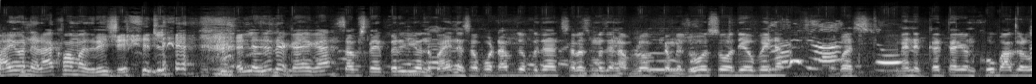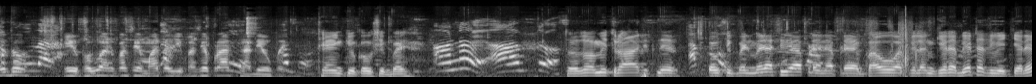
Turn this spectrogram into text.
ભાઈઓને રાખવામાં જ રહેશે. એટલે એટલે છે ને કાંઈ કા સબસ્ક્રાઇબ કરી લો ને ભાઈને સપોર્ટ આપજો બધા. સરસ મજાના બ્લોગ તમે જોવો છો દેવભાઈના. તો બસ, મહેનત કરતા રહ્યો ને ખૂબ આગળ વધો. એ ભગવાન પાસે, માતાજી પાસે પ્રાર્થના દેવભાઈ. થેન્ક યુ કૌશિકભાઈ. તો જો મિત્રો આ રીતને કૌશિકભાઈ મળ્યા છીએ આપણે આપણે ભાવ વાઘેલાને ઘેરે બેઠા છીએ અત્યારે.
